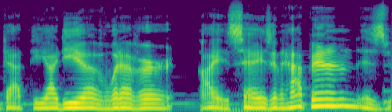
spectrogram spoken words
that the idea of whatever I say is to happen is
